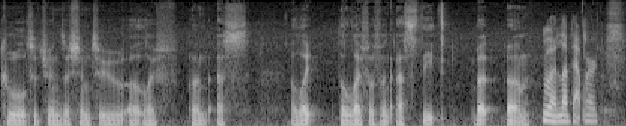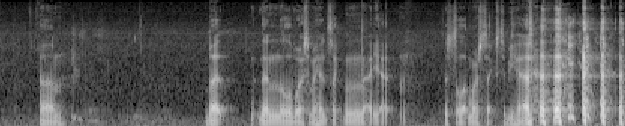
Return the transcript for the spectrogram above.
cool to transition to a life an s a light the life of an aesthete, but um Ooh, I love that word. um but then the little voice in my head's like "Mm, not yet. There's a lot more sex to be had.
